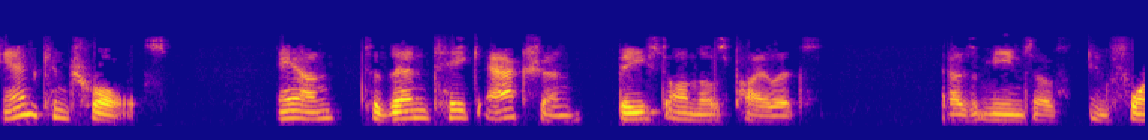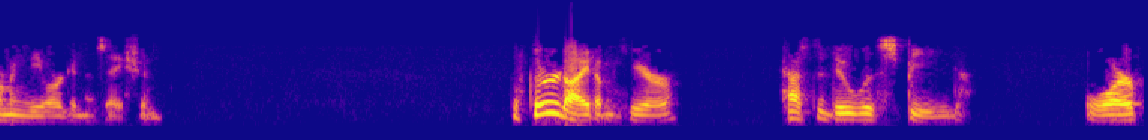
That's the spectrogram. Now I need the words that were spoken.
and controls, and to then take action based on those pilots as a means of informing the organization. The third item here has to do with speed or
